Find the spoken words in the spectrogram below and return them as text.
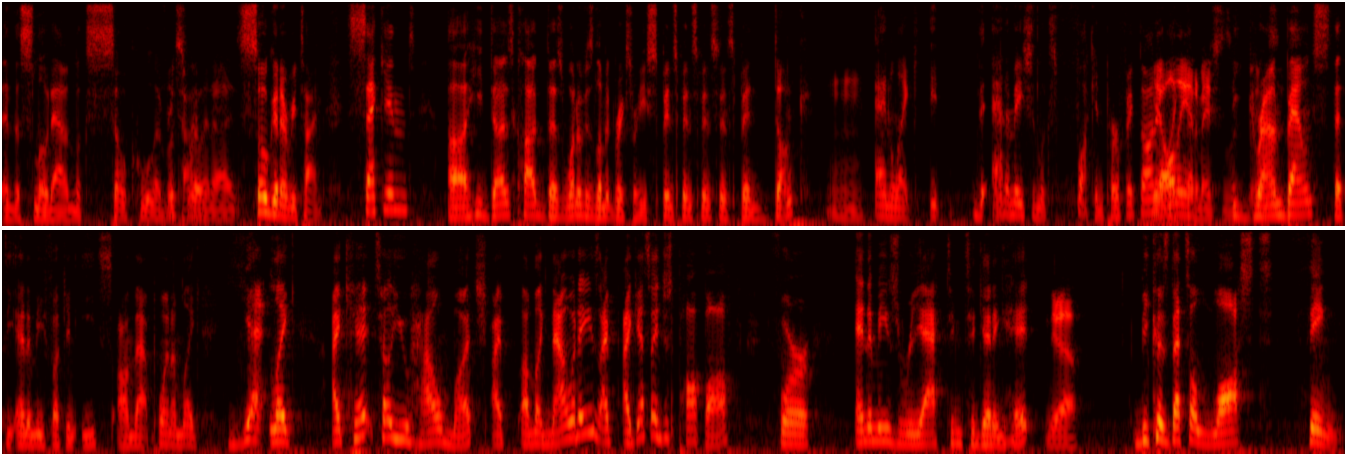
and the slowdown looks so cool every Looks time. really nice. So good every time. Second, uh, he does Cloud does one of his limit breaks where he spin, spin, spin, spin, spin, dunk, and like it. The animation looks fucking perfect on Yeah, it. all like the animations The look good. ground bounce that the enemy fucking eats on that point. I'm like, yeah, like I can't tell you how much I. I'm like nowadays. I I guess I just pop off for enemies reacting to getting hit Yeah, because that's a lost thing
